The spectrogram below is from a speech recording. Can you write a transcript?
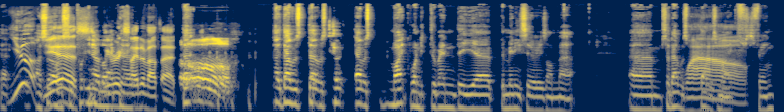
That, Yeah. I saw- I was Yes, you know, like we were uh, excited about that. oh, that, that was that was that was Mike wanted to end the uh, the mini series on that. Um, so that was that was Wow. Mike's thing.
